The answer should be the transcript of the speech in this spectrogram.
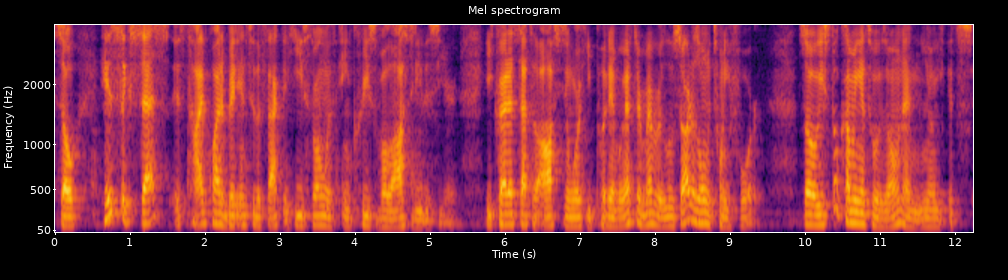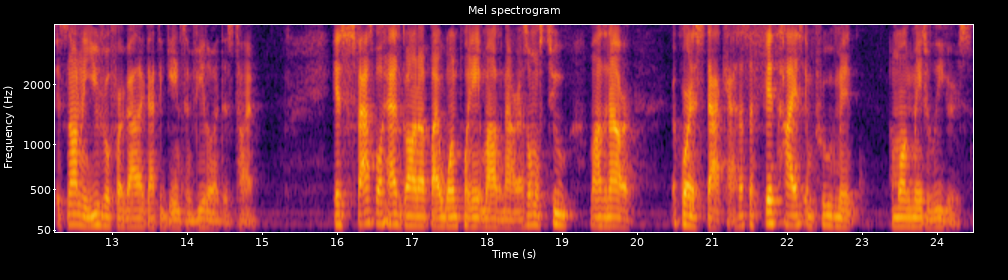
So his success is tied quite a bit into the fact that he's thrown with increased velocity this year. He credits that to the offseason work he put in, but we have to remember Luzardo is only 24. So he's still coming into his own, and you know it's it's not unusual for a guy like that to gain some velo at this time. His fastball has gone up by 1.8 miles an hour. That's almost two miles an hour, according to Statcast. That's the fifth highest improvement among major leaguers.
